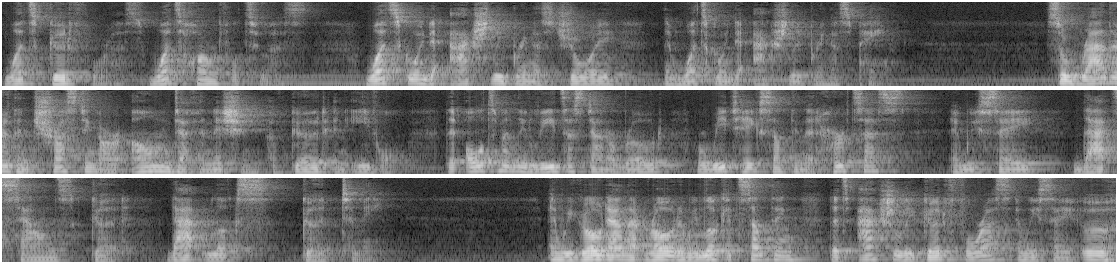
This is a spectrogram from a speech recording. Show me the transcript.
what's good for us, what's harmful to us, what's going to actually bring us joy, and what's going to actually bring us pain. So, rather than trusting our own definition of good and evil, that ultimately leads us down a road where we take something that hurts us and we say, That sounds good. That looks good to me and we go down that road and we look at something that's actually good for us and we say, ugh,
